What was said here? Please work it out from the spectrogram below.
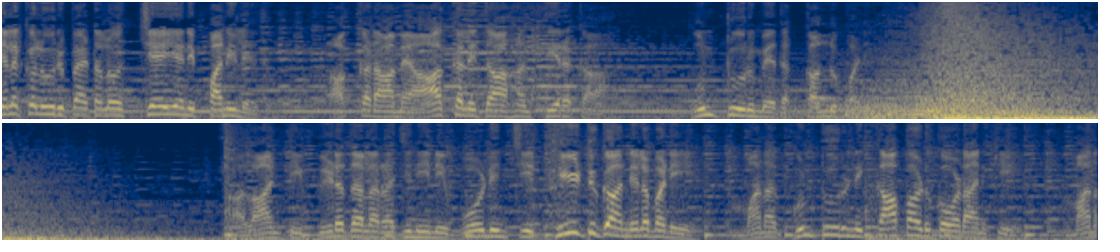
చిలకలూరిపేటలో చేయని పని లేదు. అక్కడ ఆమె ఆకలి దాహం తీరక గుంటూరు మీద కన్ను పడింది. అలాంటి విడదల రజనీని ఓడించి ధీటుగా నిలబడి మన గుంటూరుని కాపాడుకోవడానికి మన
